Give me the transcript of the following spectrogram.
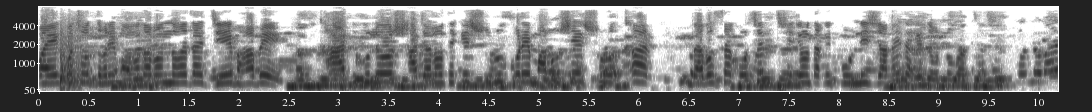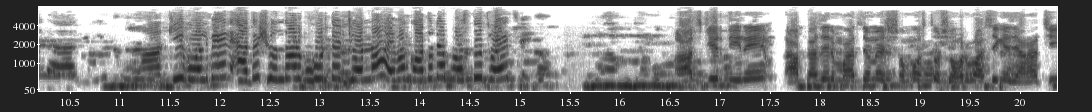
কয়েক বছর ধরে মমতা বন্দ্যোপাধ্যায় যেভাবে ঘাটগুলো সাজানো থেকে শুরু করে মানুষের সুরক্ষার ব্যবস্থা করছেন সেজন্য তাকে কুর্নিশ জানাই, তাকে ধন্যবাদ ধন্যবাদ কি বলবেন এত সুন্দর মুহূর্তের জন্য এবং কতটা প্রস্তুত রয়েছে? আজকের দিনে আপনাদের মাধ্যমে সমস্ত শহরবাসীকে জানাচ্ছি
